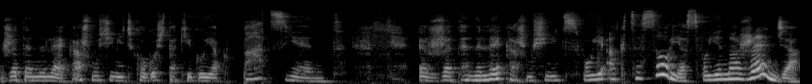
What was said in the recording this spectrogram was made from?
że ten lekarz musi mieć kogoś takiego jak pacjent, że ten lekarz musi mieć swoje akcesoria, swoje narzędzia,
